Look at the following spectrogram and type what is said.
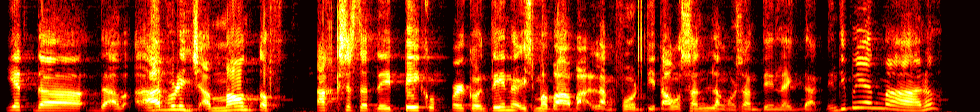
Yet the the average amount of taxes that they pay per container is mababa lang, 40,000 lang or something like that. Hindi ba yan maano?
